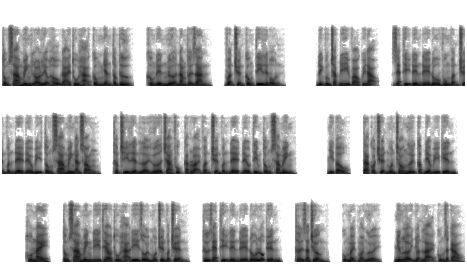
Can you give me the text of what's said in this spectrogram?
Tống Sa Minh lo liệu hậu đãi thủ hạ công nhân tâm tư, không đến nửa năm thời gian, vận chuyển công ty liền ổn. Định vững chắc đi vào quỹ đạo, Z thị đến đế đô vùng vận chuyển vấn đề đều bị Tống Sa Minh ăn xong, thậm chí liền lời hứa trang phục các loại vận chuyển vấn đề đều tìm Tống Sa Minh. Nhị tẩu, ta có chuyện muốn cho ngươi cấp điểm ý kiến. Hôm nay, Tống Sa Minh đi theo thủ hạ đi rồi một chuyến vận chuyển, từ Z thị đến đế đô lộ tuyến, thời gian trường, cũng mệt mọi người, nhưng lợi nhuận lại cũng rất cao.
